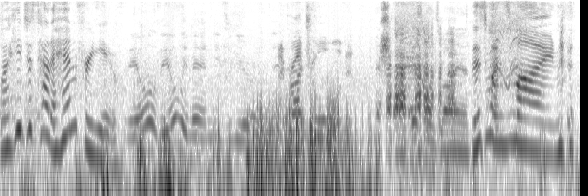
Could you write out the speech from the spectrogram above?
well, he just had a hen for you. The only, the only man needs to be around. I brought you a woman. This one's mine. This one's mine.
